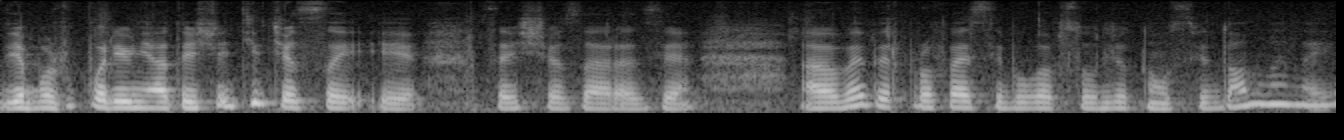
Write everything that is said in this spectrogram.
я можу порівняти ще ті часи і це, що зараз є. Вибір професії був абсолютно усвідомлений.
